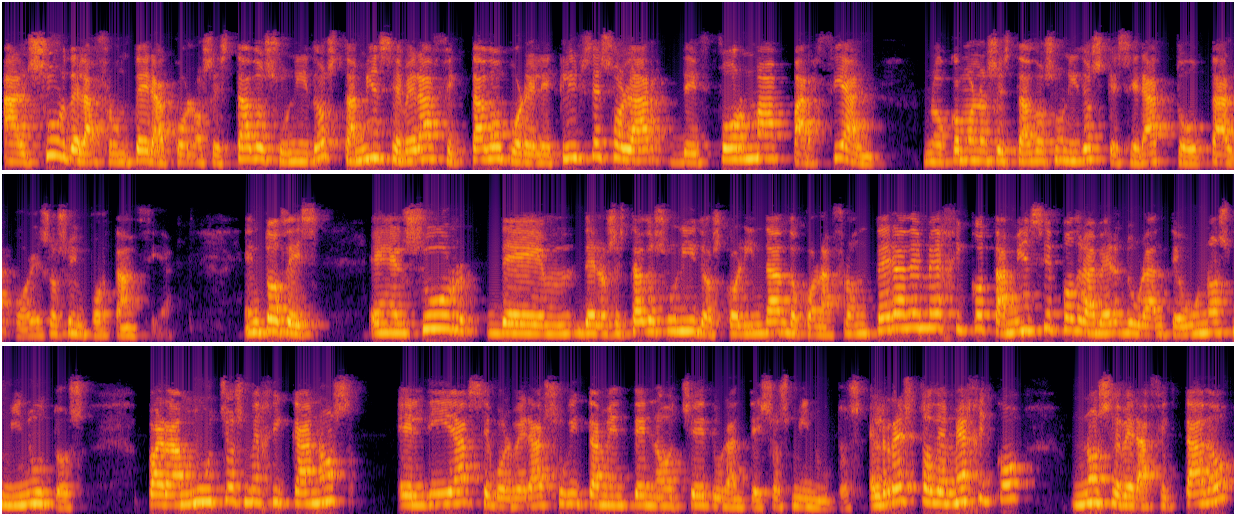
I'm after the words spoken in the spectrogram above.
al sur de la frontera con los Estados Unidos también se verá afectado por el eclipse solar de forma parcial, no como en los Estados Unidos, que será total, por eso su importancia. Entonces, en el sur de, de, los Estados Unidos, colindando con la frontera de México, también se podrá ver durante unos minutos. Para muchos mexicanos, el día se volverá súbitamente noche durante esos minutos. El resto de México no se verá afectado,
